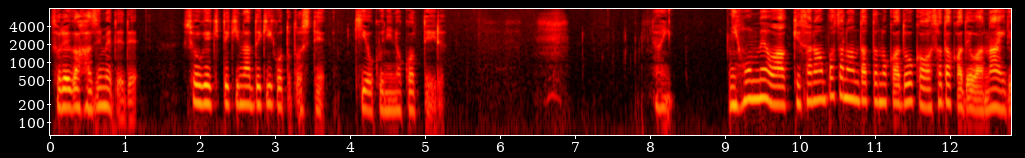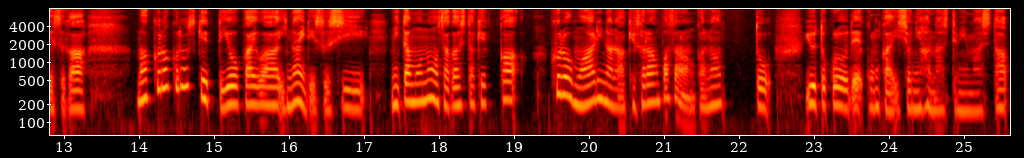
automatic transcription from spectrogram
それが初めてで衝撃的な出来事として記憶に残っている。はい。2本目はケサランパサランだったのかどうかは定かではないですが、真っ黒クロスケって妖怪はいないですし、似たものを探した結果、黒もありならケサランパサランかなというところで今回一緒に話してみました。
